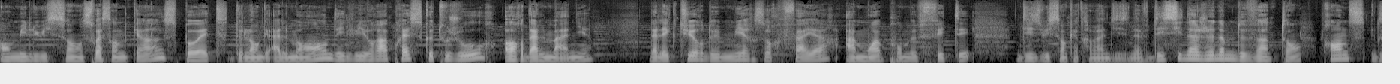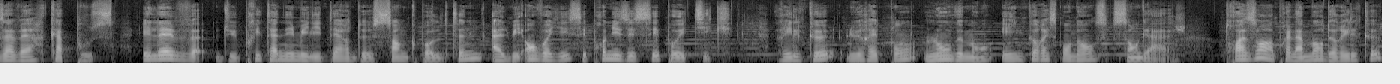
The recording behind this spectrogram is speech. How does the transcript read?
en 1875, poète de langue allemande, il vivra presque toujours hors d'Allemagne. La lecture de Mir zur Feier, À moi pour me fêter, 1899, décide un jeune homme de 20 ans, Franz Xaver Capus, élève du Prytanée militaire de Sankt Polten, à lui envoyer ses premiers essais poétiques. Rilke lui répond longuement et une correspondance s'engage. Trois ans après la mort de Rilke,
